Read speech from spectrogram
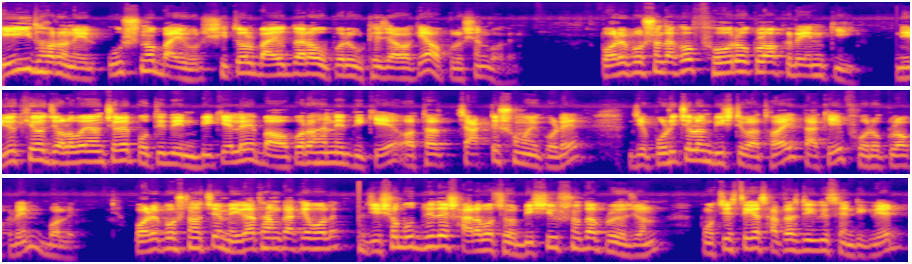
এই ধরনের উষ্ণ বায়ুর শীতল বায়ুর দ্বারা উপরে উঠে যাওয়াকে অক্লুশন বলে। পরের প্রশ্ন দেখো ফোর ও ক্লক রেন কি? নিরক্ষীয় জলবায়ু অঞ্চলে প্রতিদিন বিকেলে বা অপরাহ্নের দিকে, অর্থাৎ চারটে সময় করে যে পরিচলন বৃষ্টিপাত হয়, তাকে ফোর ও ক্লক রেন বলে। পরের প্রশ্ন হচ্ছে মেগাথাম কাকে বলে? যেসব উদ্ভিদের সারা বছর বেশি উষ্ণতা প্রয়োজন, পঁচিশ থেকে সাতাশ ডিগ্রি সেন্টিগ্রেড,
